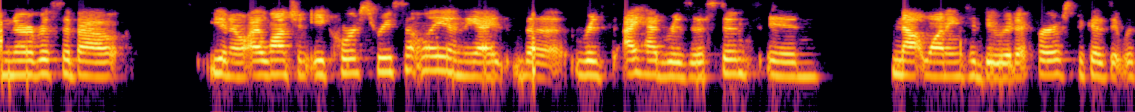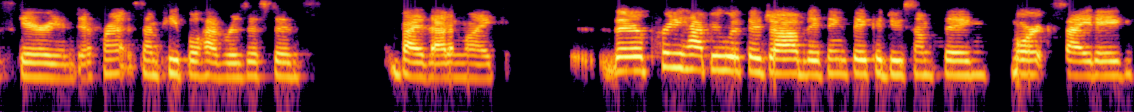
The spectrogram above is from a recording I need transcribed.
I'm nervous about, you know, I launched an e-course recently and the, I, the, I had resistance in not wanting to do it at first because it was scary and different. Some people have resistance by that and like they're pretty happy with their job. They think they could do something more exciting,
